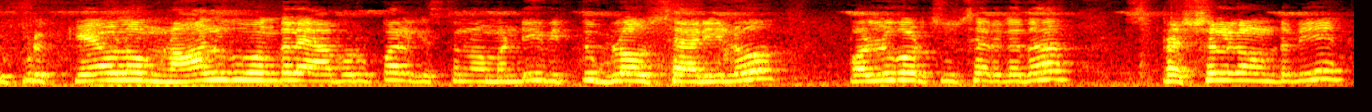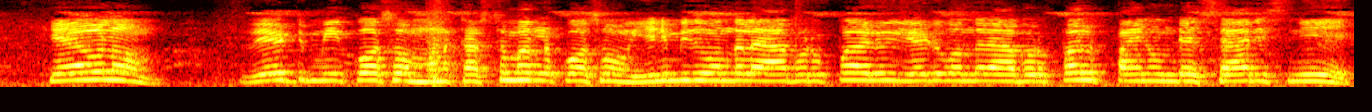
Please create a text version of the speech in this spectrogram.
ఇప్పుడు కేవలం నాలుగు వందల యాభై రూపాయలకి ఇస్తున్నామండి విత్ బ్లౌజ్ శారీలో. పళ్ళు కూడా చూశారు కదా స్పెషల్గా ఉంటుంది. కేవలం రేటు మీకోసం మన కస్టమర్ల కోసం ఎనిమిది వందల యాభై రూపాయలు ఏడు వందల యాభై రూపాయలు పైన ఉండే శారీస్ని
